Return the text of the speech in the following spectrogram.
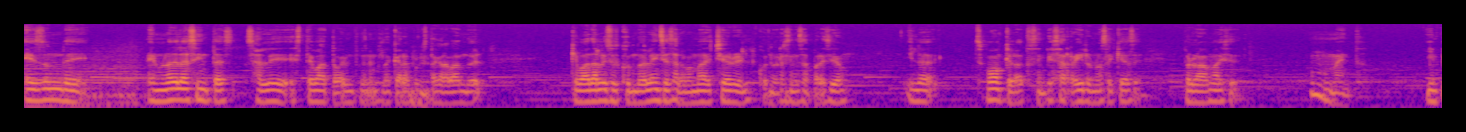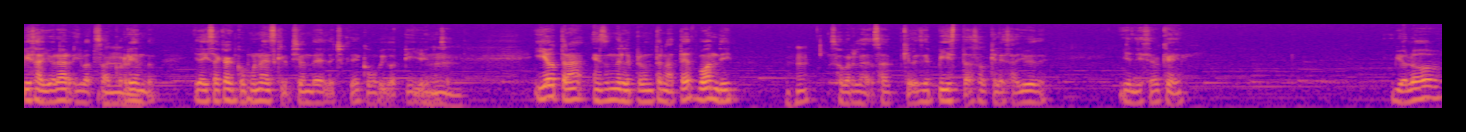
es donde en una de las cintas sale este vato, ahora no tenemos la cara porque está grabando él, que va a darle sus condolencias a la mamá de Cheryl cuando recién desapareció. Y la, supongo que el vato se empieza a reír o no sé qué hace, pero la mamá dice, un momento. Y empieza a llorar y el vato se va Mm. corriendo. Y de ahí sacan como una descripción de él, de hecho que tiene como bigotillo y no sé. Mm, Y otra es donde le preguntan a Ted Bundy sobre la, o sea, que les dé pistas o que les ayude. Y él dice, ok, violó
